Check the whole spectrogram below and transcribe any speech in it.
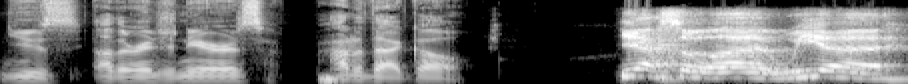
use other engineers? How did that go? Yeah, so uh, we uh,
